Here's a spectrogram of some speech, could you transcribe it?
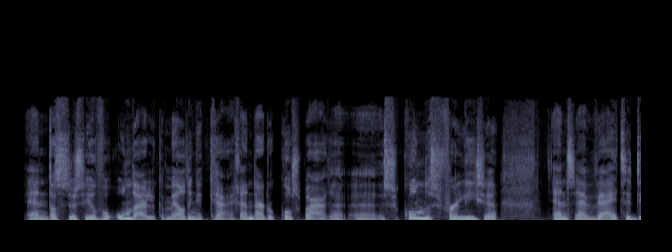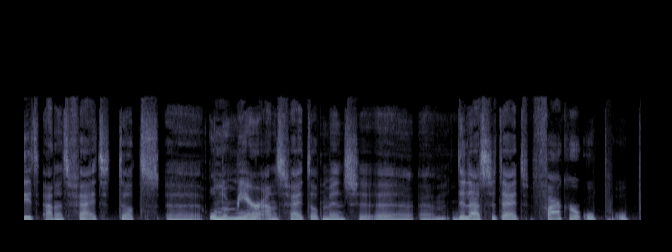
En dat ze dus heel veel onduidelijke meldingen krijgen... en daardoor kostbare eh, secondes verliezen. En zij wijten dit aan het feit dat, eh, onder meer aan het feit dat mensen eh, ehm, de laatste tijd vaker op, op,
